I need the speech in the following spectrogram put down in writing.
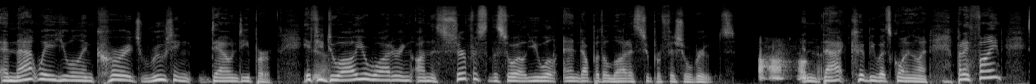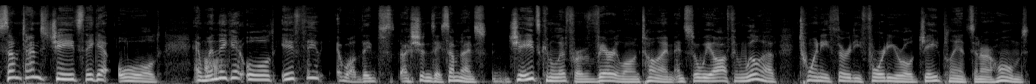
and that way you will encourage rooting down deeper. If you do all your watering on the surface of the soil, you will end up with a lot of superficial roots. Uh-huh. And that could be what's going on. But I find sometimes jades they get old, and when they get old, if they well, they I shouldn't say sometimes jades can live for a very long time, and so we often will have 20, 30, 40 year old jade plants in our homes.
